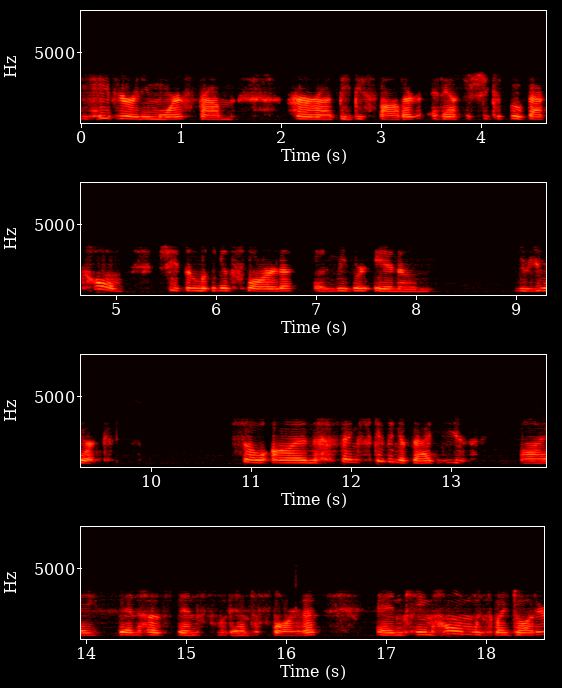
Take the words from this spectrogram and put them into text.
behavior anymore from her uh, baby's father and asked if she could move back home. She had been living in Florida and we were in um, New York. So on Thanksgiving of that year, my then husband flew down to Florida and came home with my daughter,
